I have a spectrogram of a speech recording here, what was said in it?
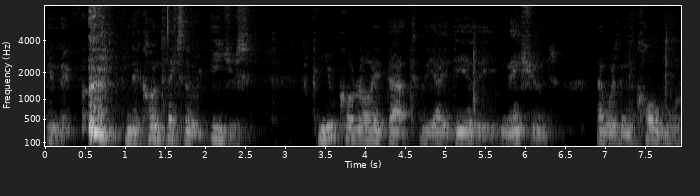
In the, in the context of Aegis, can you correlate that to the idea of the nations that was in the Cold War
